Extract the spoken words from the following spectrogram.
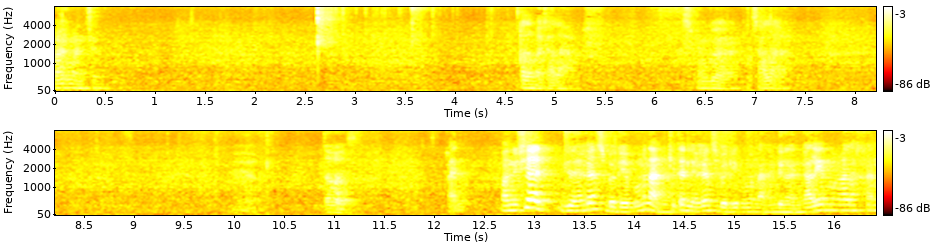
Mark Manson. Kalau nggak salah. Semoga salah. terus kan manusia dilahirkan sebagai pemenang kita dilahirkan sebagai pemenang dengan kalian mengalahkan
